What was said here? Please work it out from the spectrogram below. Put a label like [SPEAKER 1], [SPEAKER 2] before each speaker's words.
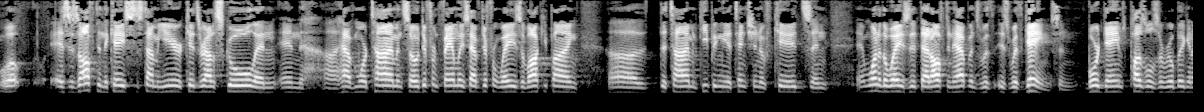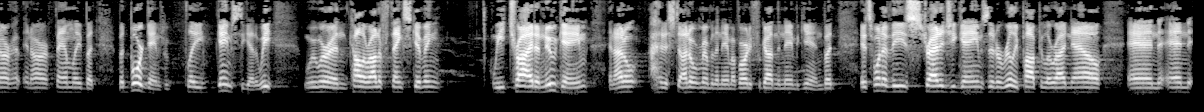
[SPEAKER 1] Well, as is often the case this time of year, kids are out of school and and uh, have more time, and so different families have different ways of occupying uh, the time and keeping the attention of kids. And and one of the ways that that often happens with is with games and board games. Puzzles are real big in our in our family, but but board games. We play games together. We we were in Colorado for Thanksgiving. We tried a new game and I don't, I just, I don't remember the name. I've already forgotten the name again, but it's one of these strategy games that are really popular right now, and and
